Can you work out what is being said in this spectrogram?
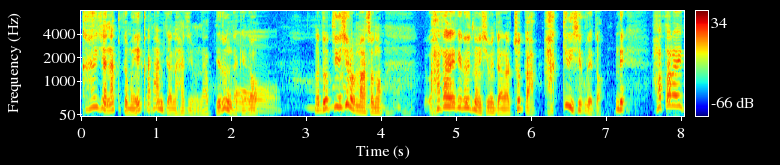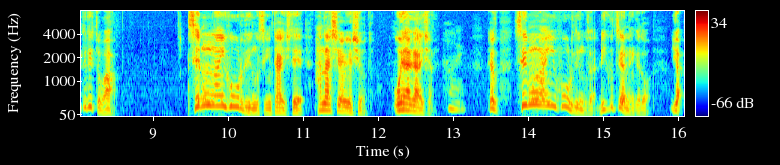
階じゃなくてもええかなみたいな話にもなってるんだけど、まあ、どっちにしろまあその働いてる人に占めたらちょっとはっきりしてくれと。で働いてる人はセブンアイ・ホールディングスに対して話し合いをしようと。親会社、はい、セブンアイ・ホールディングスは理屈やねんけどいや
